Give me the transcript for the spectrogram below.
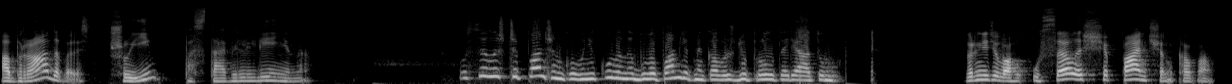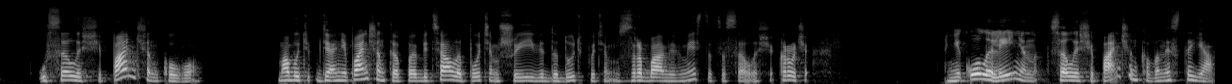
обрадовались, що їм поставили Леніна? У селищі Панченково ніколи не було пам'ятника вождю пролетаріату. Зверніть увагу, у селище Панченково. У селищі Панченково, мабуть, Діані Панченка пообіцяли потім, що її віддадуть потім з рабами в місті це селище. Коротше, ніколи Ленін в селищі Панченково не стояв,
